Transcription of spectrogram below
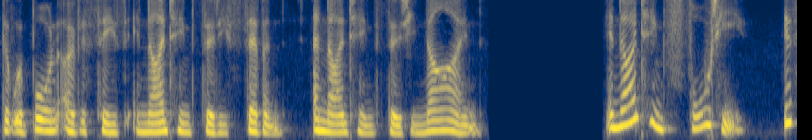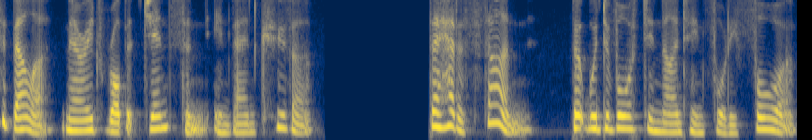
that were born overseas in 1937 and 1939. In 1940, Isabella married Robert Jensen in Vancouver. They had a son, but were divorced in 1944.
